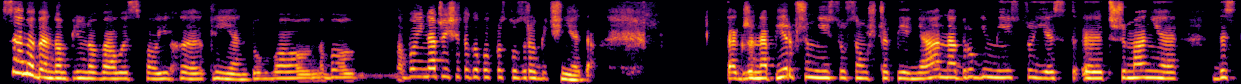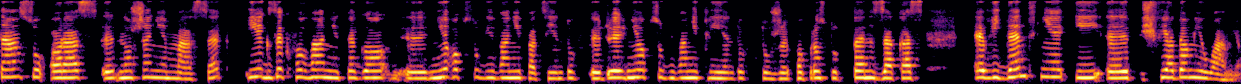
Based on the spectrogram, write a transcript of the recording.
same będą pilnowały swoich klientów, bo, no bo, no bo inaczej się tego po prostu zrobić nie da. Także na pierwszym miejscu są szczepienia, na drugim miejscu jest e, trzymanie dystansu oraz e, noszenie masek i egzekwowanie tego, e, nieobsługiwanie pacjentów, nieobsługiwanie klientów, którzy po prostu ten zakaz ewidentnie i świadomie łamią.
